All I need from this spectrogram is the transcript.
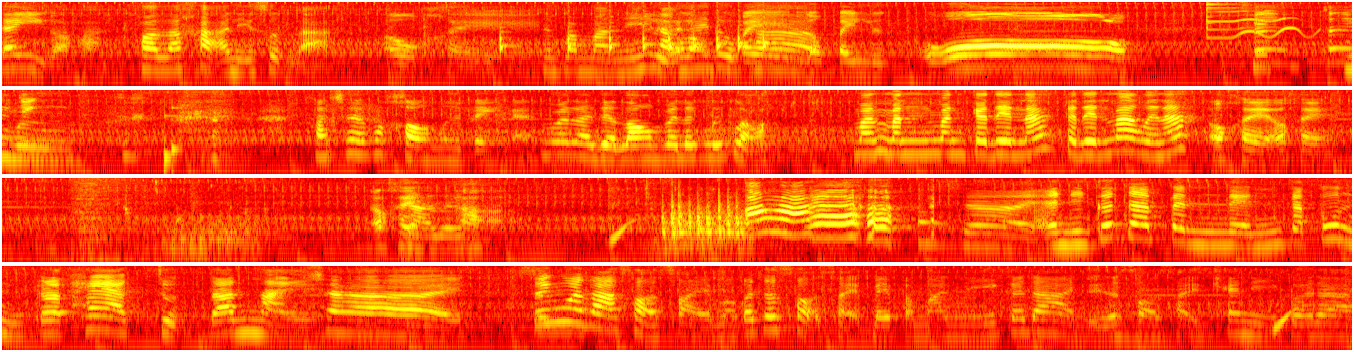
ได้อีกเหรอคะพอแล้วค่ะ อันนี้สุดละโอเคเป็นประมาณนี้หรือให้ดูไปภาพลงไปลึก โอ้ซึ่งซึ่งจมืริงอๆ เขาช่วยประคองมือเต็งนะเวลาเดี๋ยวลองไปลึกๆเหรอ มันมันมันกระเด็นนะ กระเด็นมากเลยนะ โอเค โอเค โอเคอย่าเลย อะใช่ อันนี้ก็จะเป็นเน้นกระตุ้นกระแทกจุดด้านใน ใช่ ซึ่งเวลาสอดใส่มันก็จะสอดใส่ไปประมาณนี้ก็ได้ หรือจะสอดใส่แค่นี้ก็ได้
